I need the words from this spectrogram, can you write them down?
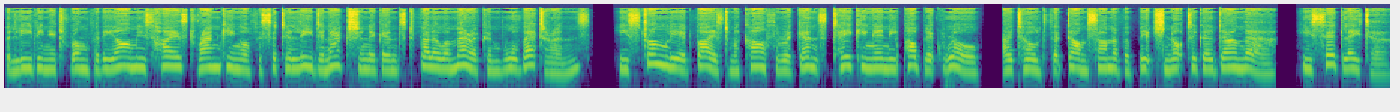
Believing it wrong for the Army's highest-ranking officer to lead an action against fellow American war veterans, he strongly advised MacArthur against taking any public role, I told that dumb son of a bitch not to go down there, he said later.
